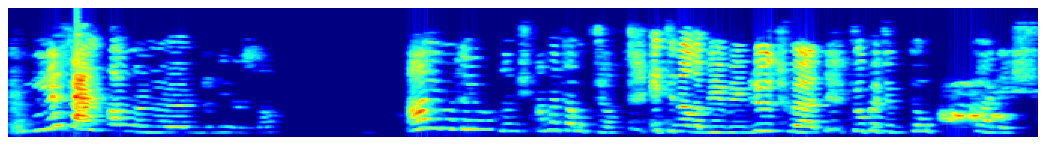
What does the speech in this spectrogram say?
Niye sen alanı öldürüyorsun? Ay yumurtayı yumurtlamış ama tavukcuğum. Etini alabilir miyim lütfen? Çok acı bir tavuk kardeş.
